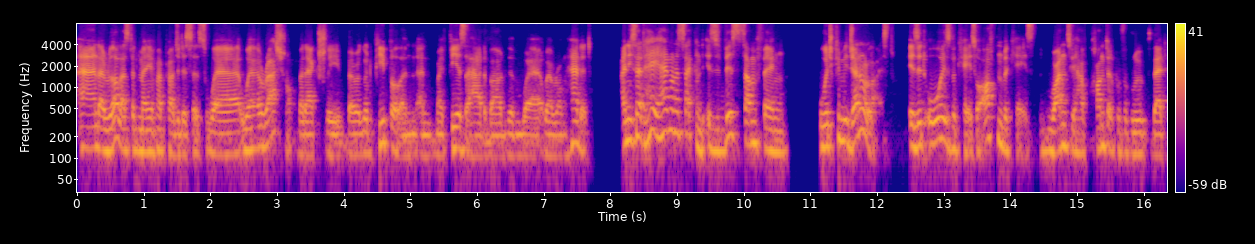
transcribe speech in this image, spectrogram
and I realized that many of my prejudices were, were irrational, but actually were good people. And, and my fears I had about them were, were wrong headed. And he said, Hey, hang on a second. Is this something which can be generalized? Is it always the case or often the case once you have contact with a group that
